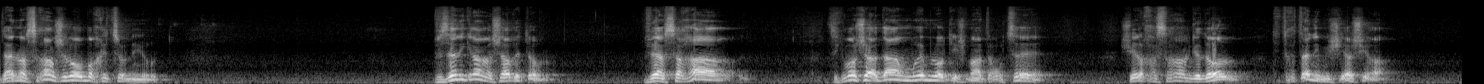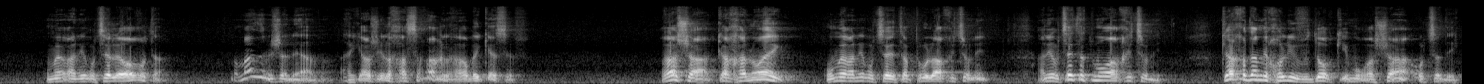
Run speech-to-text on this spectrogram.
דהיינו השכר שלו הוא בחיצוניות. וזה נקרא רשע וטוב לו. והשכר, זה כמו שאדם אומרים לו, תשמע, אתה רוצה שיהיה לך שכר גדול, תתחתן עם מישהי עשירה. הוא אומר, אני רוצה לאהוב אותה. מה זה משנה אהבה? העיקר שיהיה לך שכר, יהיה לך הרבה כסף. רשע ככה נוהג. הוא אומר, אני רוצה את הפעולה החיצונית. אני רוצה את התמורה החיצונית. כך אדם יכול לבדוק אם הוא רשע או צדיק.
